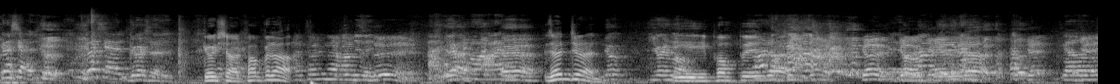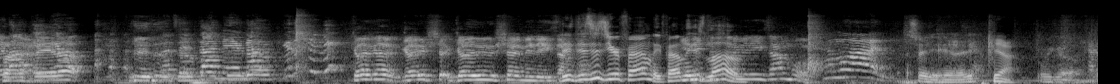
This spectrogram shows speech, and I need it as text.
Go, Sean. Go, Sean. Go, Sean. Go, Sean, pump it up. I don't know how to do it. Yeah. Uh, Jun Jun. go. You and mom. E pump it up, Go, go, pump get it it. up, Get, Go. get pump it. it up. That's it. Done there now. Get it. Go, go, go, sh- go show me the example. This is your family. you Family need is to show love. me the example. Come on. I'll show you here, ready? Yeah. Here we go. Come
